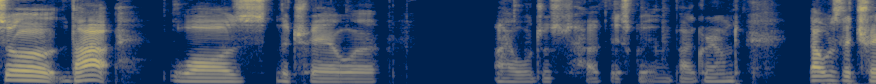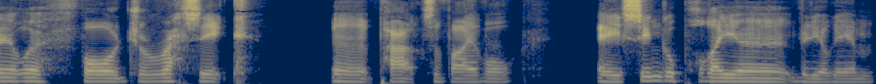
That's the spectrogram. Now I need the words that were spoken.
So that was the trailer. I will just have this going in the background. That was the trailer for Jurassic uh, Park Survival, a single player video game.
